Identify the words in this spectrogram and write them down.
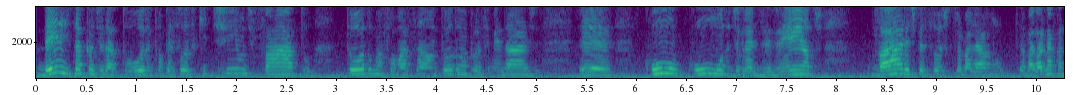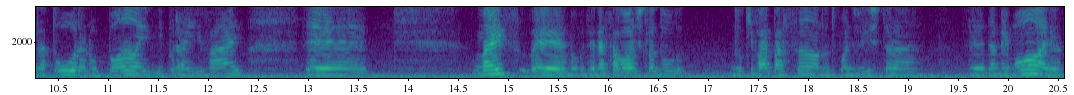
desde a candidatura, então pessoas que tinham de fato toda uma formação e toda uma proximidade é, com, com o mundo de grandes eventos, várias pessoas que trabalhavam, trabalharam na candidatura, no PAN e, e por aí vai. É, mas, é, vamos dizer, nessa lógica do, do que vai passando do ponto de vista é, da memória,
